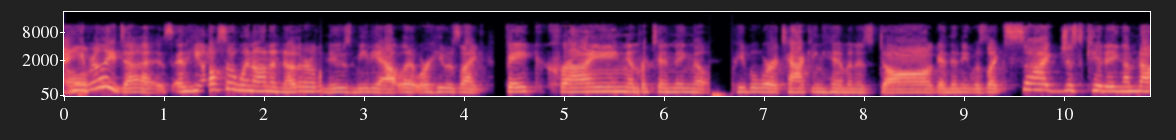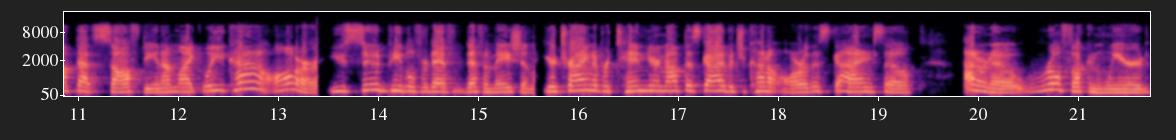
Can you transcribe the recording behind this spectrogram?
He all- really does. And he also went on another news media outlet where he was like fake crying and pretending that people were attacking him and his dog. And then he was like, psych, just kidding. I'm not that softy. And I'm like, well, you kind of are. You sued people for def- defamation. You're trying to pretend you're not this guy, but you kind of are this guy. So I don't know. Real fucking weird.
